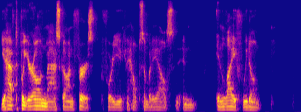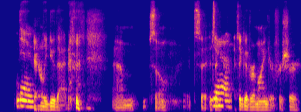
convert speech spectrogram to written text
you have to put your own mask on first before you can help somebody else. And in life we don't no. generally do that um, so it's a, it's yeah. a it's a good reminder for sure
